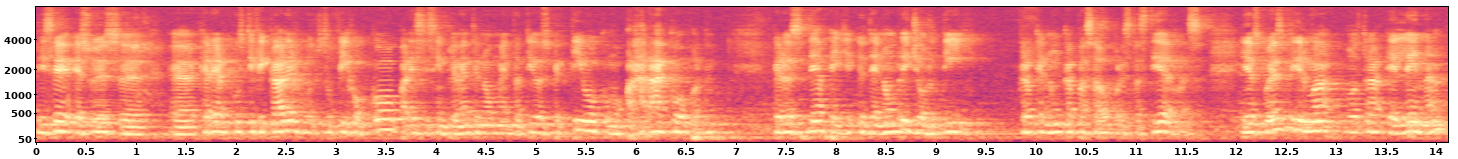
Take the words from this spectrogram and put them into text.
Dice, eso es eh, eh, querer justificar el sufijo co, parece simplemente un aumentativo despectivo como pajaraco pero es de, apellido, de nombre Jordi, creo que nunca ha pasado por estas tierras. Y después firma otra Elena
